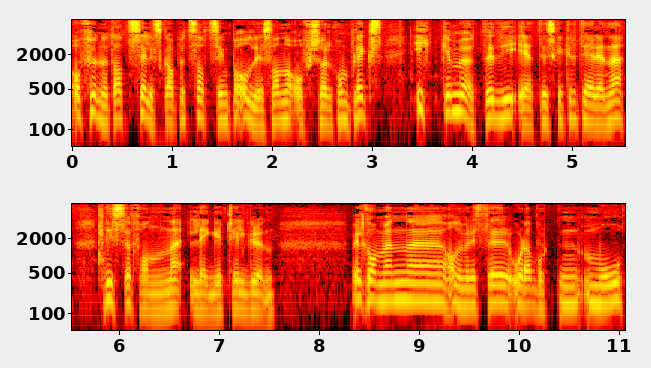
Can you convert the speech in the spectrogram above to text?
og funnet at selskapets satsing på oljesand og offshorekompleks ikke møter de etiske kriteriene disse fondene legger til grunn. Velkommen, eh, oljeminister Ola Borten Moe.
